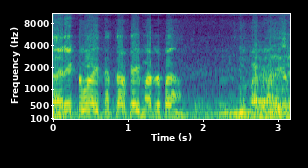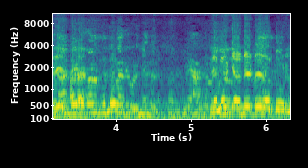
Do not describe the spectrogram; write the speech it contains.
ಡೈರೆಕ್ಟ್ಗಳು ಇದನ್ನೆತ್ತಾರ ಕೈ ಮಾಡ್ರಪ್ಪ. ನೀವು ಮಾಡ್ರಿ ಮಾಡಿ. ಎಲ್ಲರೂ ಕ್ಯಾಂಡಿಡೇಟ್ ಇದಾರ್ದವ್ರಿ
